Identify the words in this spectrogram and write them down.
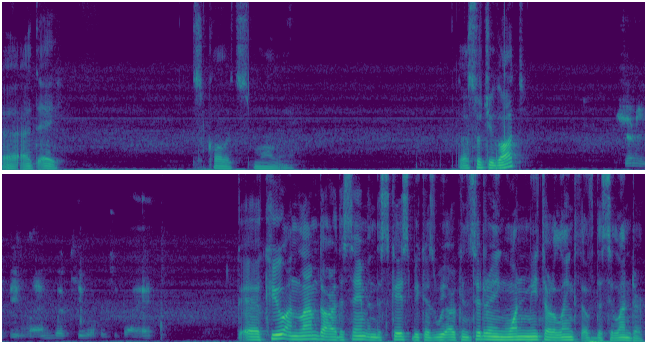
uh, at a. Let's call it smaller. That's what you got? Shouldn't it be lambda q over 2 pi a? Uh, q and lambda are the same in this case because we are considering one meter length of the cylinder.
